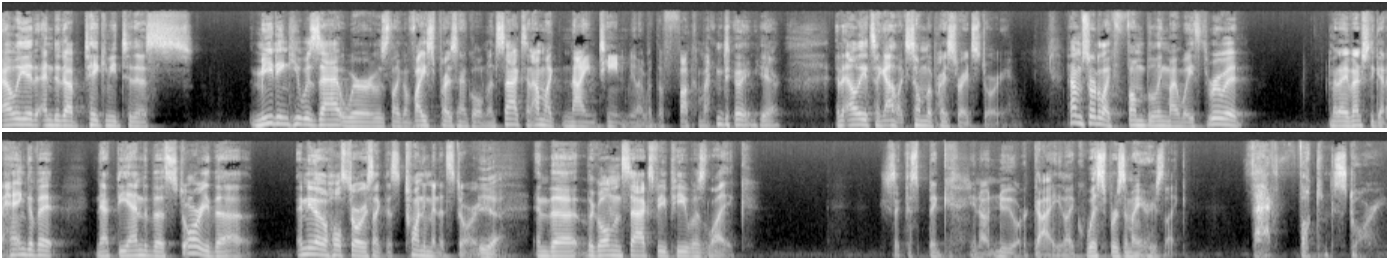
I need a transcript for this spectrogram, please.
Elliot ended up taking me to this meeting he was at where it was like a vice president at Goldman Sachs. And I'm like 19, being like, what the fuck am I doing here? And Elliot's like, I like some of the price right story. And I'm sort of like fumbling my way through it, but I eventually got a hang of it. And at the end of the story, the and you know the whole story is like this 20 minute story. Yeah. And the the Goldman Sachs VP was like, he's like this big, you know, New York guy. He like whispers in my ear. He's like, that fucking story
